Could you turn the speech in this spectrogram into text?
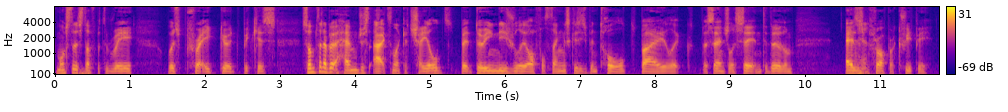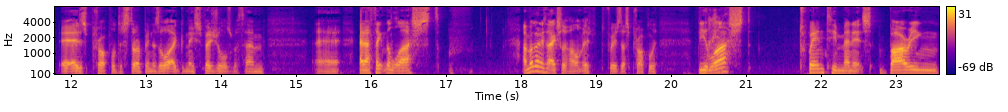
most of the stuff with Ray was pretty good because something about him just acting like a child but doing these really awful things because he's been told by like essentially Satan to do them is Yeah. proper creepy. It is proper disturbing. There's a lot of nice visuals with him, uh, and I think the last. I'm not going to actually let me phrase this properly. The last 20 minutes, barring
